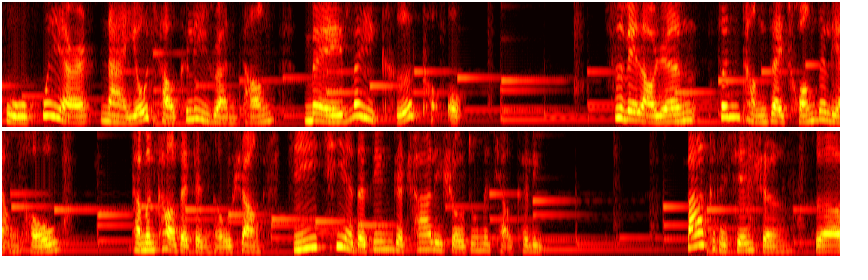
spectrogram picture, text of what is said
普惠尔奶油巧克力软糖，美味可口”。四位老人分躺在床的两头，他们靠在枕头上，急切地盯着查理手中的巧克力。巴克特先生和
